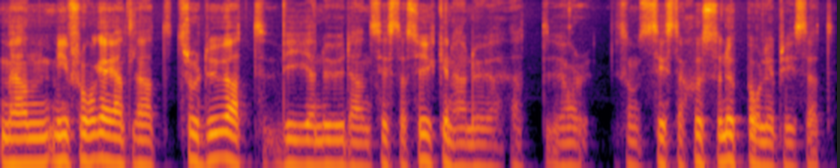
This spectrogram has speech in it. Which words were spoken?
men min fråga är egentligen att tror du att vi är nu i den sista cykeln här nu, att vi har liksom sista skjutsen upp på oljepriset?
